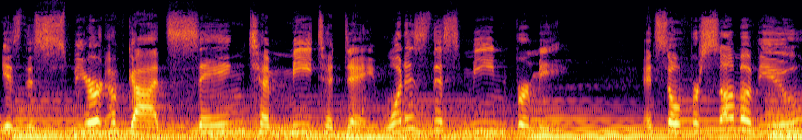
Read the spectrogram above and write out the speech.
is the Spirit of God saying to me today? What does this mean for me? And so, for some of you,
